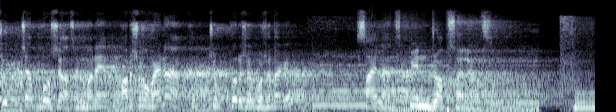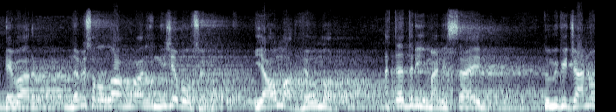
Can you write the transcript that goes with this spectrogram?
চুপচাপ বসে আছেন। মানে অনেক সময় হয় না, খুব চুপ করে সব বসে থাকে। সাইলেন্স পিন ড্রপ সাইলেন্স এবার নবী সাল্লাহ আলী নিজে বলছেন, ইয়া ওমর, হে ওমর, আতাদ্রি মানি সাইল? তুমি কি জানো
